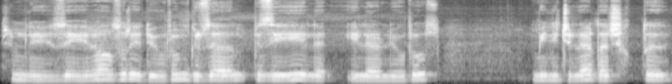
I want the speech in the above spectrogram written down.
Şimdi zehri hazır ediyorum. Güzel. Biz iyi ile ilerliyoruz. Biniciler de çıktı.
